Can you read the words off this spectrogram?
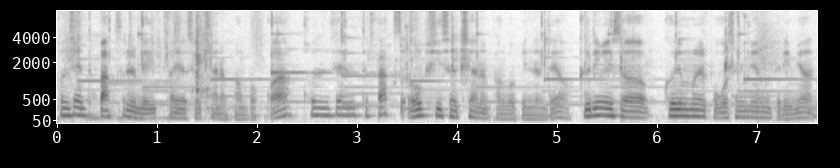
콘센트 박스를 매입하여 설치하는 방법과 콘센트 박스 없이 설치하는 방법이 있는데요. 그림에서 그림을 보고 설명드리면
